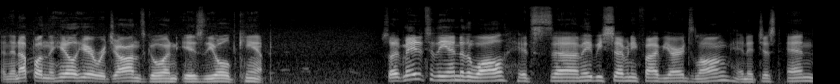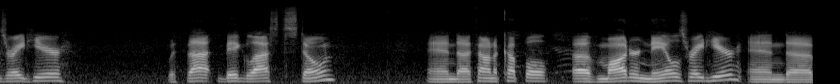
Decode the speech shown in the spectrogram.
And then up on the hill here where John's going is the old camp. So I've made it to the end of the wall. It's uh, maybe 75 yards long and it just ends right here with that big last stone. And I found a couple of modern nails right here and uh,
